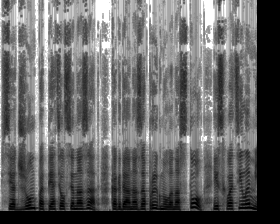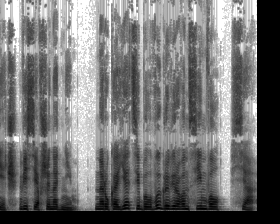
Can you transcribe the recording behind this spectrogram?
Сяджун попятился назад, когда она запрыгнула на стол и схватила меч, висевший над ним. На рукояти был выгравирован символ «Ся».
